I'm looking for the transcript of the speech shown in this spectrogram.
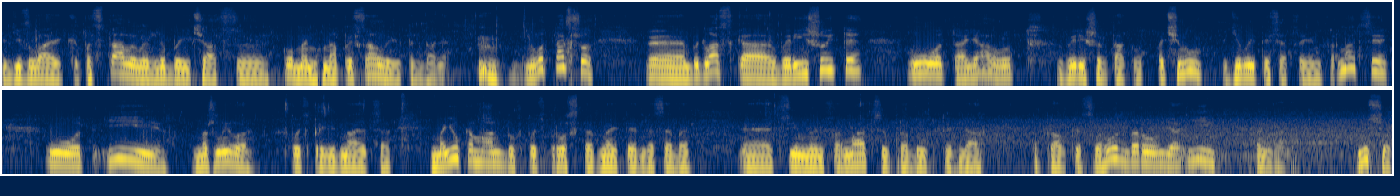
дізлайк поставили, в будь-який час е, комент написали і так далі. От так що, е, будь ласка, вирішуйте. От, а я от вирішив так, от почну ділитися цією інформацією. От, і можливо хтось приєднається в мою команду, хтось просто знайде для себе е, цінну інформацію, продукти для поправки свого здоров'я і так далі. Ну що ж,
